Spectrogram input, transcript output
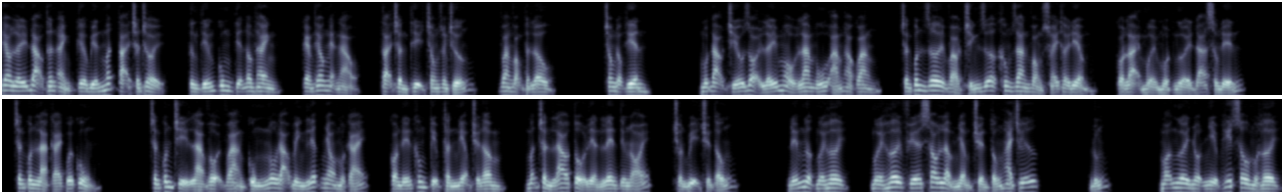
Theo lấy đạo thân ảnh kia biến mất tại chân trời, từng tiếng cung tiễn âm thanh, kèm theo nghẹn nào tại trần thị trong doanh trướng, vang vọng thật lâu. Trong động tiên, một đạo chiếu dọi lấy màu lam ú ám hào quang, trần quân rơi vào chính giữa không gian vòng xoáy thời điểm, còn lại mười một người đã sớm đến. Trần quân là cái cuối cùng. Trần quân chỉ là vội vàng cùng ngô đạo bình liếc nhau một cái, còn đến không kịp thần niệm truyền âm, mẫn trần lao tổ liền lên tiếng nói, chuẩn bị truyền tống. Đếm ngược mười hơi mười hơi phía sau lẩm nhẩm truyền tống hai chữ. Đúng mọi người nhộn nhịp hít sâu một hơi,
